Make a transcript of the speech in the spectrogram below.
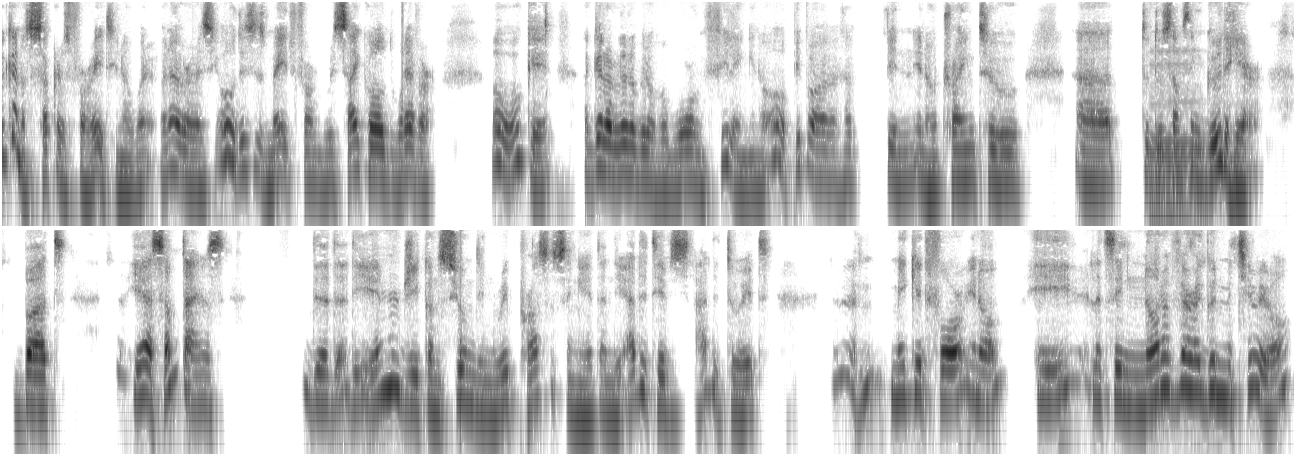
we're kind of suckers for it. You know, whenever I see, oh, this is made from recycled whatever. Oh, okay. I get a little bit of a warm feeling. You know, oh, people have been you know trying to uh, to do mm. something good here but yeah sometimes the, the, the energy consumed in reprocessing it and the additives added to it um, make it for you know a let's say not a very good material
